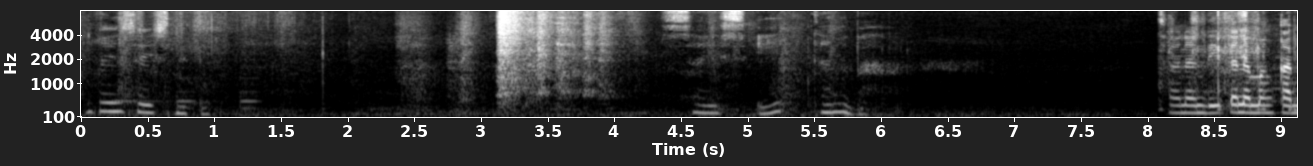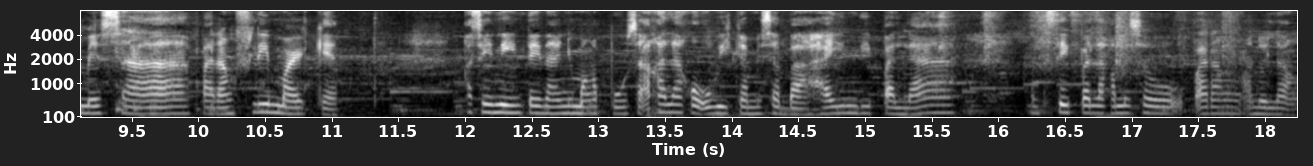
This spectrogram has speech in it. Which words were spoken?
Ano kaya size nito? Size 8? Ano ba? So, nandito naman kami sa parang flea market. Kasi hinihintay na yung mga pusa. Akala ko uwi kami sa bahay. Hindi pala. Nag-stay pala kami. So, parang ano lang,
